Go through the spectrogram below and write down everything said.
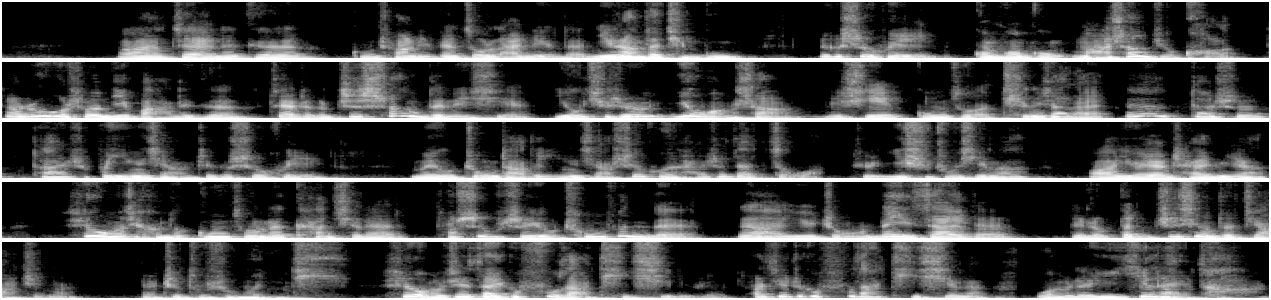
啊，在那个工厂里边做蓝领的，你让他停工。这个社会咣咣咣，马上就垮了。但如果说你把那个在这个之上的那些，尤其是越往上那些工作停下来，哎，但是它还是不影响这个社会，没有重大的影响，社会还是在走啊，就衣食住行啊，啊，油盐柴米啊。所以我们就很多工作呢，看起来它是不是有充分的那样一种内在的那种本质性的价值呢？那这都是问题。所以我们就在一个复杂体系里面，而且这个复杂体系呢，我们的依赖它，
